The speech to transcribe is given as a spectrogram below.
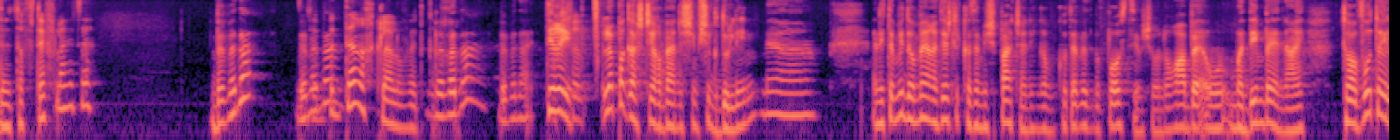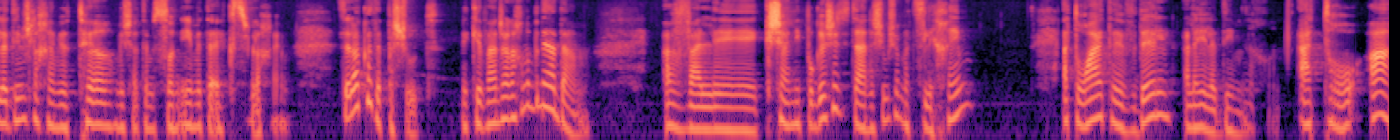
לטפטף לה את זה? בוודאי, זה בוודאי. בדרך כלל עובד ככה. בוודאי, בוודאי. תראי, עכשיו- לא פגשתי הרבה אנשים שגדולים מה... אני תמיד אומרת, יש לי כזה משפט שאני גם כותבת בפוסטים, שהוא נורא, ב- הוא מדהים בעיניי, תאהבו את הילדים שלכם יותר משאתם שונאים את האקס שלכם. זה לא כזה פשוט, מכיוון שאנחנו בני אדם. אבל uh, כשאני פוגשת את האנשים שמצליחים, את רואה את ההבדל על הילדים. נכון. את רואה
